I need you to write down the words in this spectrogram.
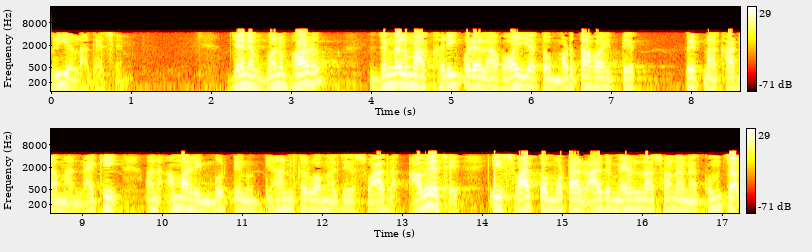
પ્રિય લાગે છે જેને વનફળ જંગલમાં ખરી પડેલા હોય યા તો મળતા હોય તે પેટના ખાડામાં નાખી અને અમારી મૂર્તિનું ધ્યાન કરવામાં જે સ્વાદ આવે છે એ સ્વાદ તો મોટા રાજમહેલના સોનાના ખુમચા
